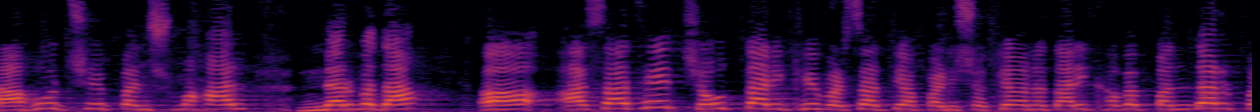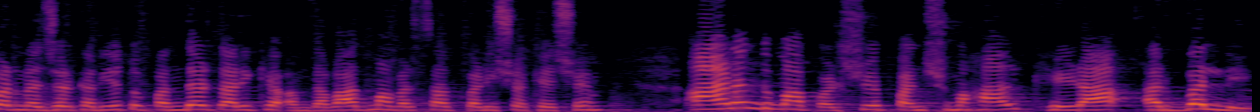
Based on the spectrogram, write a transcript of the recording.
દાહોદ છે પંચમહાલ, નર્મદા. આ સાથે ચૌદ તારીખે વરસાદ ત્યાં પડી શકે અને તારીખ હવે પંદર પર નજર કરીએ તો પંદર તારીખે અમદાવાદમાં વરસાદ પડી શકે છે. આણંદમાં પડશે પંચમહાલ, ખેડા, અરવલ્લી.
